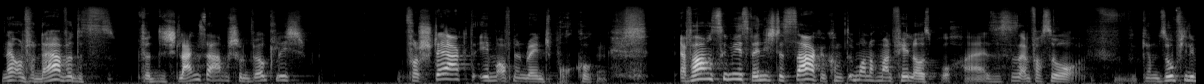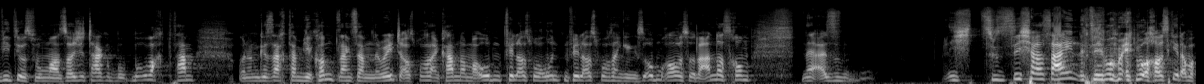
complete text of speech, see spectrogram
Ne, und von daher wird es, wird es langsam schon wirklich verstärkt eben auf einen Rangebruch gucken. Erfahrungsgemäß, wenn ich das sage, kommt immer noch mal ein Fehlausbruch. Also es ist einfach so. Wir haben so viele Videos, wo wir solche Tage beobachtet haben und dann gesagt haben, hier kommt langsam ein Range-Ausbruch, dann kam noch mal oben Fehlausbruch, unten Fehlausbruch, dann ging es oben raus oder andersrum. Ne, also nicht zu sicher sein in dem Moment, wo er rausgeht, aber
